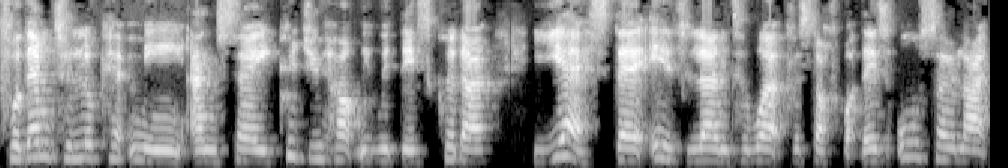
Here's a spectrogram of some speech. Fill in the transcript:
for them to look at me and say, Could you help me with this? Could I? Yes, there is learn to work for stuff, but there's also like,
